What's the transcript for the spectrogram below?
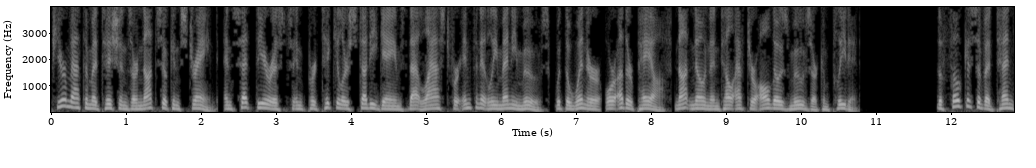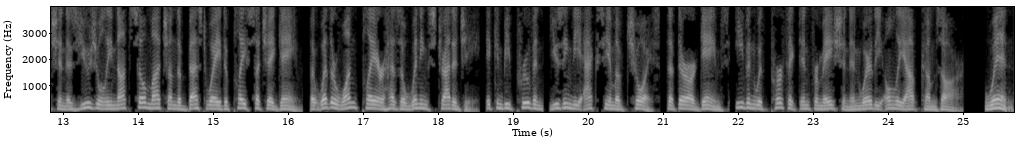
Pure mathematicians are not so constrained, and set theorists in particular study games that last for infinitely many moves, with the winner or other payoff not known until after all those moves are completed. The focus of attention is usually not so much on the best way to play such a game, but whether one player has a winning strategy. It can be proven, using the axiom of choice, that there are games, even with perfect information and where the only outcomes are win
